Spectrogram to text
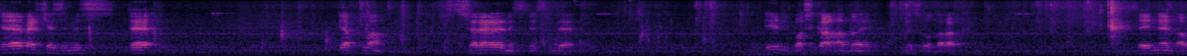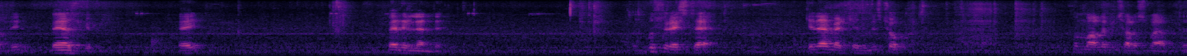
Genel merkezimizde yapılan istişareler neticesinde il başkan adayımız olarak Zeynel Abdin Beyazgül Bey belirlendi. Bu süreçte genel merkezimiz çok hummalı bir çalışma yaptı.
